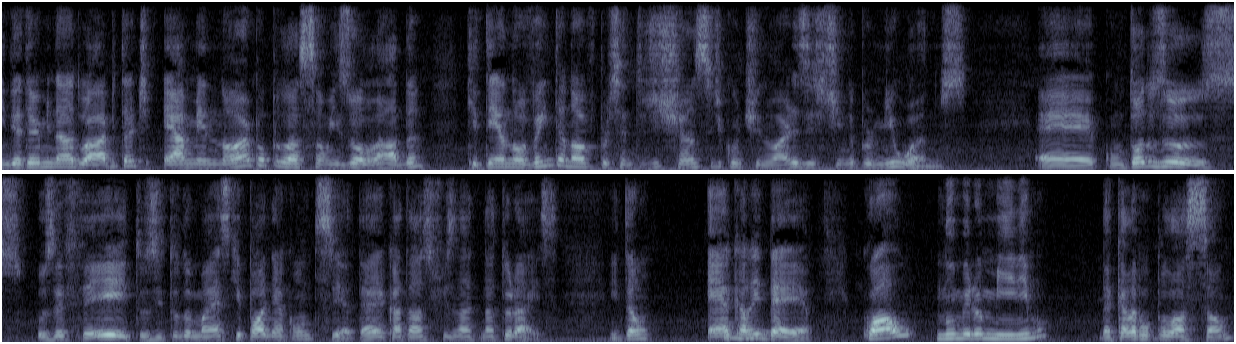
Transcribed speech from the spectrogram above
Em determinado habitat, é a menor população isolada que tenha 99% de chance de continuar existindo por mil anos. É, com todos os, os efeitos e tudo mais que podem acontecer, até catástrofes na- naturais. Então, é aquela ideia. Qual número mínimo daquela população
